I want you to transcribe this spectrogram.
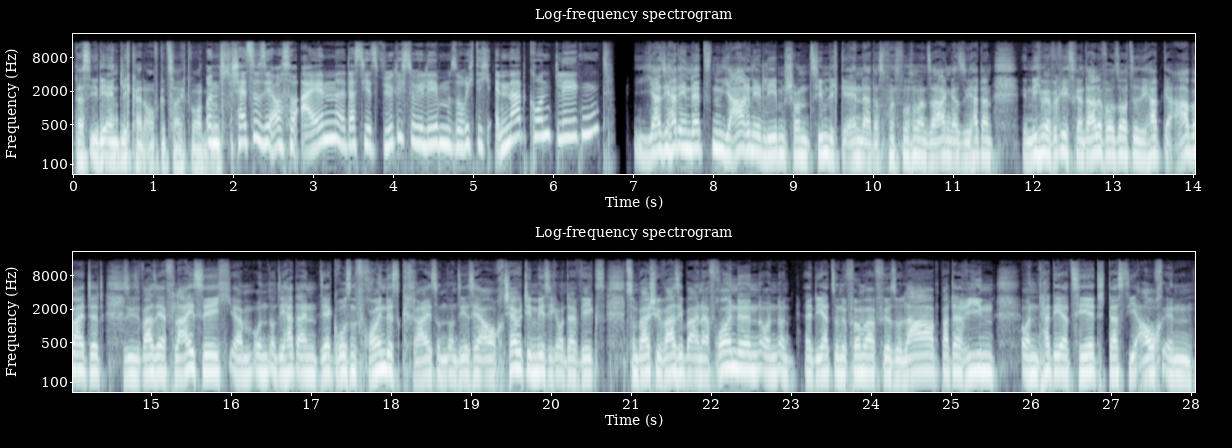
dass ihr die Endlichkeit aufgezeigt worden und ist. Und schätzt du sie auch so ein, dass sie jetzt wirklich so ihr Leben so richtig ändert, grundlegend? Ja, sie hat in den letzten Jahren ihr Leben schon ziemlich geändert, das muss, muss man sagen. Also sie hat dann nicht mehr wirklich Skandale verursacht, sie hat gearbeitet, sie war sehr fleißig ähm, und, und sie hat einen sehr großen Freundeskreis und, und sie ist ja auch charity-mäßig unterwegs. Zum Beispiel war sie bei einer Freundin und, und äh, die hat so eine Firma für Solarbatterien und hat ihr erzählt, dass die auch in,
